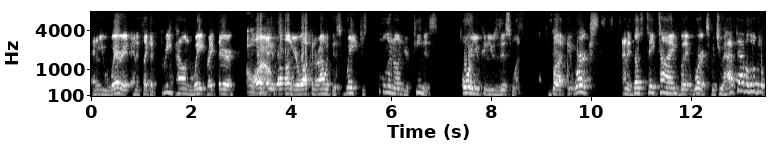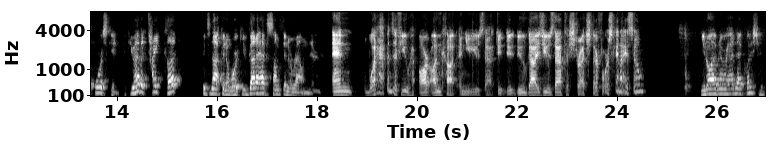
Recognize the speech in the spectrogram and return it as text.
and you wear it and it's like a three pound weight right there Oh all wow. day long you're walking around with this weight just pulling on your penis or you can use this one but it works and it does take time but it works but you have to have a little bit of foreskin if you have a tight cut it's not going to work you've got to have something around there And what happens if you are uncut and you use that? Do, do, do guys use that to stretch their foreskin, I assume? you know i've never had that question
